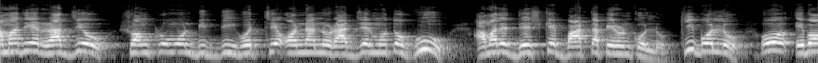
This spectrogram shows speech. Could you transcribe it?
আমাদের রাজ্যেও সংক্রমণ বৃদ্ধি হচ্ছে অন্যান্য রাজ্যের মতো হু, আমাদের দেশকে বার্তা প্রেরণ করল। কি বলল? ও এবং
